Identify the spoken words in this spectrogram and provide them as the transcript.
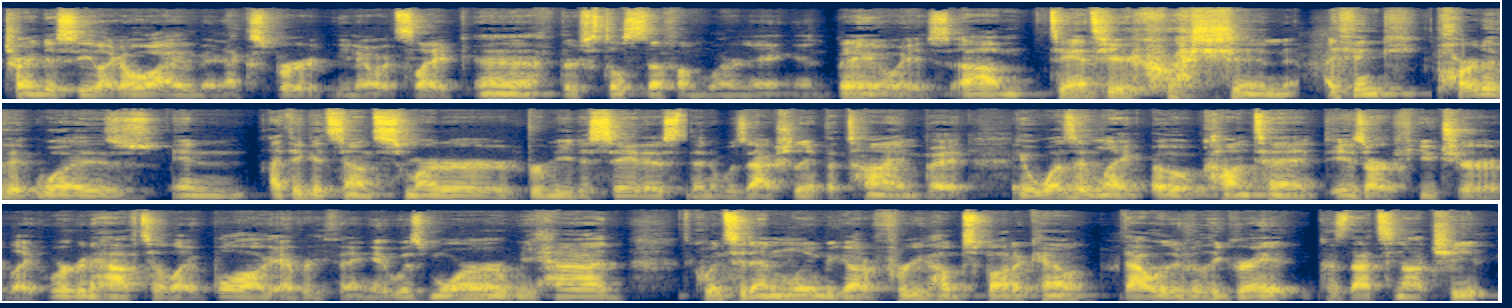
trying to see like, oh, I'm an expert, you know, it's like, eh, there's still stuff I'm learning. And but anyways, um, to answer your question, I think part of it was, and I think it sounds smarter for me to say this than it was actually at the time, but it wasn't like, oh, content is our future. Like we're gonna have to like blog everything. It was more we had coincidentally we got a free HubSpot account. That was really great because that's not cheap.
